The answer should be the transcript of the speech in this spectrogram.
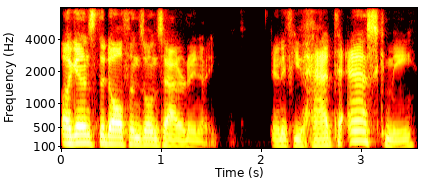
against the Dolphins on Saturday night. And if you had to ask me,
